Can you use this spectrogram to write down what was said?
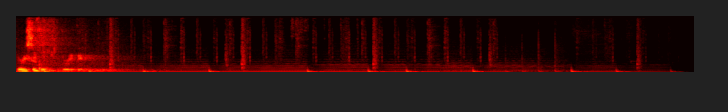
Very simple, very big.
